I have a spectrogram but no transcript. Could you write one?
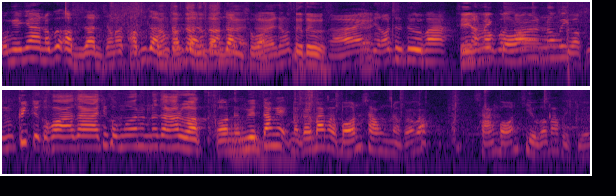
có nghĩa nha nó cứ ẩm dần xong nó thấm dần Nó thấm dần thấm dần. xuống. Đấy, nó từ từ. Đấy thì nó từ từ mà. Thì nó mới có nó mới được. nó kích được cái hoa ra chứ không có nó ra được. Còn nguyên tắc ấy mà các bác mà bón xong là các bác sáng bón chiều các bác phải tưới.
